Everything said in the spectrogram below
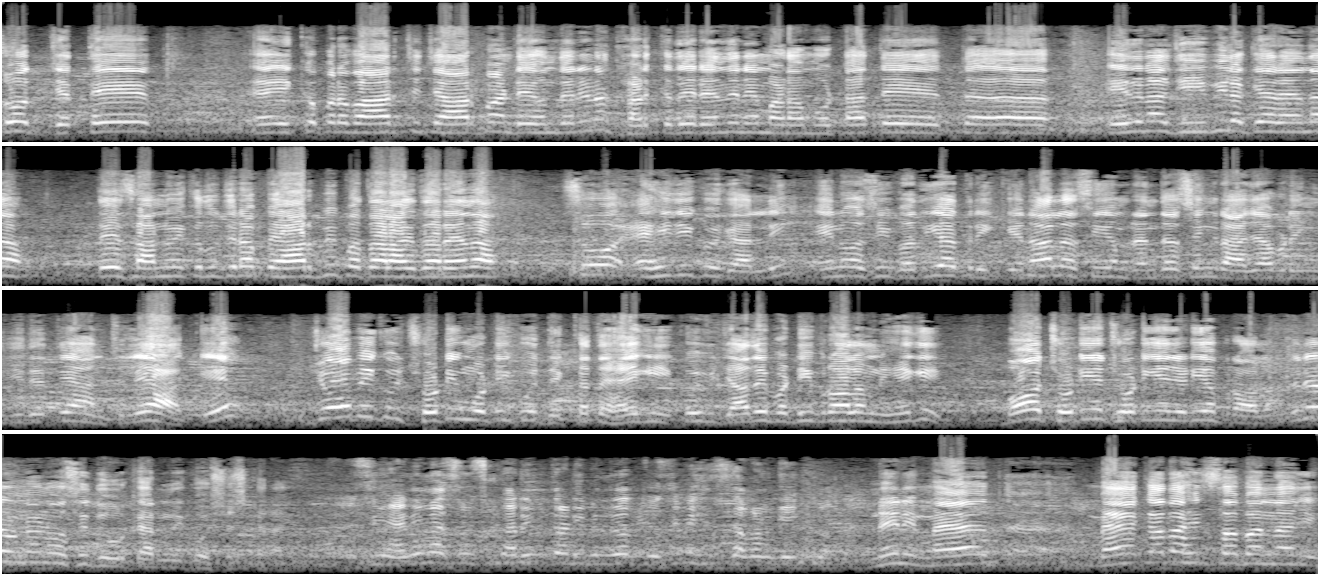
ਸੋ ਜਿੱਥੇ ਇੱਕ ਪਰਿਵਾਰ 'ਚ ਚਾਰ ਭਾਂਡੇ ਹੁੰਦੇ ਨੇ ਨਾ ਖੜਕਦੇ ਰਹਿੰਦੇ ਨੇ ਮਾੜਾ ਮੋਟਾ ਤੇ ਇਹਦੇ ਨਾਲ ਜੀ ਵੀ ਲੱਗਿਆ ਰਹਿੰਦਾ ਤੇ ਸਾਨੂੰ ਇੱਕ ਦੂਜੇ ਦਾ ਪਿਆਰ ਵੀ ਪਤਾ ਲੱਗਦਾ ਰਹਿੰਦਾ। ਸੋ ਇਹੀ ਜੀ ਕੋਈ ਗੱਲ ਨਹੀਂ ਇਹਨੂੰ ਅਸੀਂ ਵਧੀਆ ਤਰੀਕੇ ਨਾਲ ਅਸੀਂ ਅਮਰਿੰਦਰ ਸਿੰਘ ਰਾਜਾ ਵੜਿੰਗ ਜੀ ਦੇ ਧਿਆਨ 'ਚ ਲਿਆ ਕੇ ਜੋ ਵੀ ਕੋਈ ਛੋਟੀ ਮੋਟੀ ਕੋਈ ਦਿੱਕਤ ਹੈਗੀ ਕੋਈ ਜ਼ਿਆਦਾ ਵੱਡੀ ਪ੍ਰੋਬਲਮ ਨਹੀਂ ਹੈਗੀ ਬਹੁਤ ਛੋਟੀਆਂ ਛੋਟੀਆਂ ਜਿਹੜੀਆਂ ਪ੍ਰੋਬਲਮਸ ਨੇ ਉਹਨਾਂ ਨੂੰ ਅਸੀਂ ਦੂਰ ਕਰਨ ਦੀ ਕੋਸ਼ਿਸ਼ ਕਰਾਂਗੇ। ਤੁਸੀਂ ਐ ਨਹੀਂ ਮਹਿਸੂਸ ਕਰ ਤੁਹਾਡੀ ਬੰਦੇ ਤੁਸੀਂ ਵੀ ਹਿੱਸਾ ਬਣ ਗਏ ਨਹੀਂ ਨਹੀਂ ਮੈਂ ਮੈਂ ਕਹਦਾ ਹਿੱਸਾ ਬਣਨਾ ਜੀ?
